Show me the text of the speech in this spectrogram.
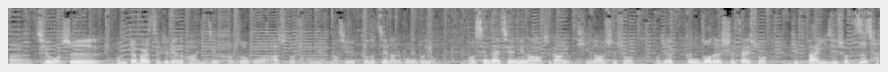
呃，其实我是我们 Deburst 这边的话，已经合作过二十多条公链，然后其实各个阶段的公链都有。然后现在其实明道老师刚刚有提到是说，我觉得更多的是在说 DeFi 以及说资产。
